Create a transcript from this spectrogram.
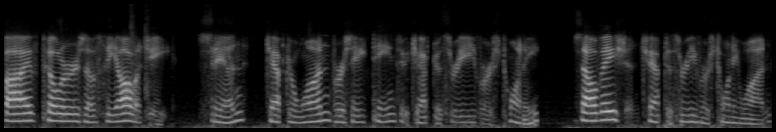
five pillars of theology sin, chapter 1, verse 18 through chapter 3, verse 20 salvation, chapter 3, verse 21,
